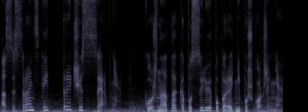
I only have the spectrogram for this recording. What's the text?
а Сесранський тричі з серпня. Кожна атака посилює попередні пошкодження.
